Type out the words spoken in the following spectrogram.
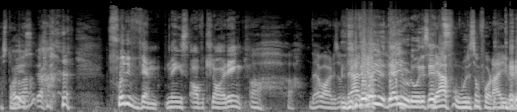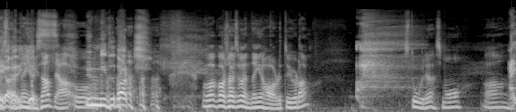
Hva står Oi, det der, da? ja. Forventningsavklaring. Åh, det var liksom Det er, det, var, det er juleordet sitt. det er ordet som får deg i julestemning, yes. Ja, og, Umiddelbart. hva, hva slags forventninger har du til jul da? Store, små? Nei,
